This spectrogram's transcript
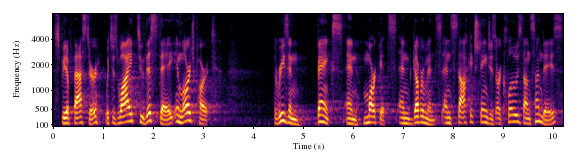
Speed up faster, which is why to this day, in large part, the reason banks and markets and governments and stock exchanges are closed on Sundays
